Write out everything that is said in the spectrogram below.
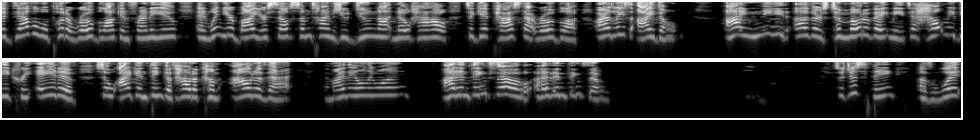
the devil will put a roadblock in front of you. And when you're by yourself, sometimes you do not know how to get past that roadblock. Or at least I don't. I need others to motivate me, to help me be creative so I can think of how to come out of that. Am I the only one? I didn't think so. I didn't think so. So just think of what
